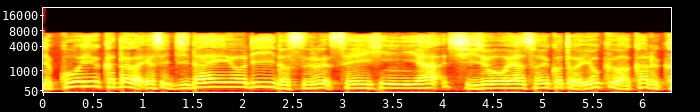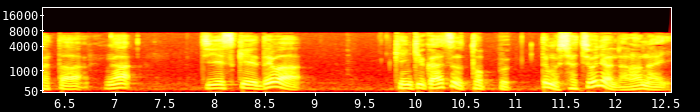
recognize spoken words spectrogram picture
でこういう方が要するに時代をリードする製品や市場やそういうことがよくわかる方が GSK では研究開発のトップでも社長にはならない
